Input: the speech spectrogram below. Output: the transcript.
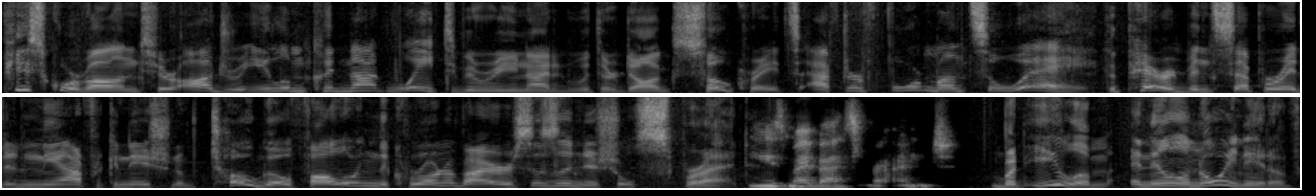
Peace Corps volunteer Audra Elam could not wait to be reunited with her dog Socrates after four months away. The pair had been separated in the African nation of Togo following the coronavirus's initial spread. He's my best friend. But Elam, an Illinois native,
